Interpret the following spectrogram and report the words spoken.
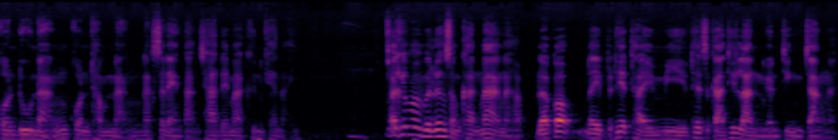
คนดูหนังคนทำหนังนักแสดงต่างชาติได้มากขึ้นแค่ไหน เราคิดว่ามันเป็นเรื่องสำคัญมากนะครับ แล้วก็ในประเทศไทยมีเทศกาลที่รันกันจริงจังอะ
